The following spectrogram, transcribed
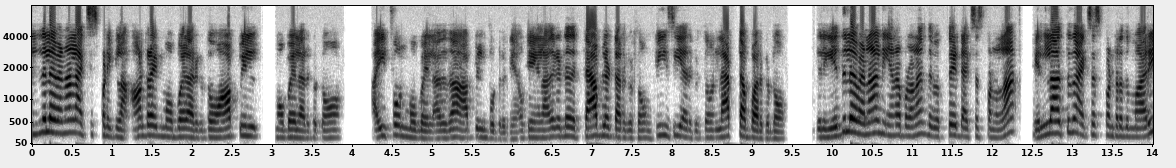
எதுல வேணாலும் அக்சஸ் பண்ணிக்கலாம். ஆண்ட்ராய்டு மொபைலா இருக்கட்டும் ஆப்பிள் மொபைலா இருக்கட்டும் ஐபோன் மொபைல் அதுதான் ஆப்பிள் போட்டிருக்கேன். ஓகேங்களா அதுக்கிட்ட டேப்லெட்டா இருக்கட்டும் பிசியா இருக்கட்டும் லேப்டாப்பா இருக்கட்டும். இதுல எதுல வேணாலும் நீங்க என்ன பண்ணலாம்? இந்த வெப்சைட் அக்சஸ் பண்ணலாம். எல்லாத்துக்கும் அக்சஸ் பண்றது மாதிரி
